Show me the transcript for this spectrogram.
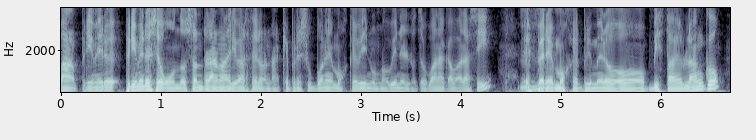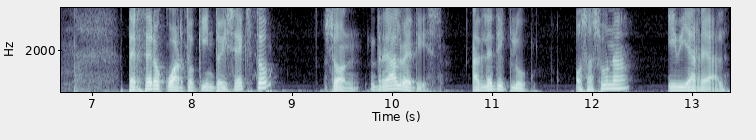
va, primero, primero y segundo son Real Madrid y Barcelona, que presuponemos que viene uno, viene el otro, van a acabar así. Esperemos que el primero vista de blanco. Tercero, cuarto, quinto y sexto son Real Betis, Athletic Club, Osasuna y Villarreal.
